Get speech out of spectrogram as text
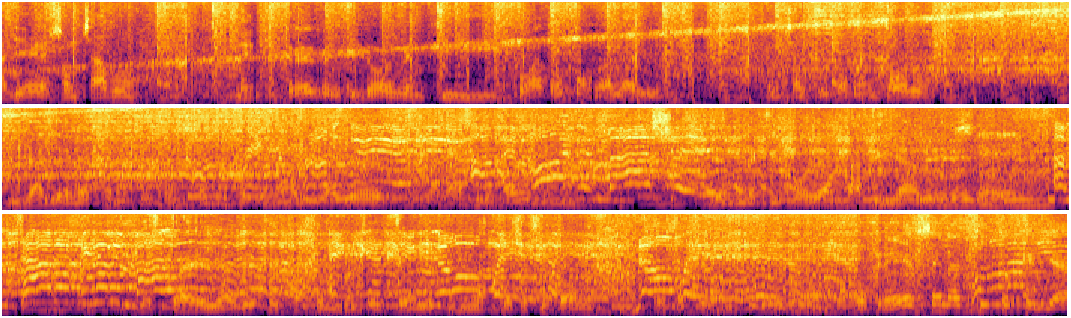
Ayer son chavos, 23, 22, 24, póngale ahí. Chavos que traen todo. Y ya llega como son profesionales y ayer es un equipo de apatía, de, de estrella, de que fácilmente quieren definir las cosas y todo. Cosas que bueno, O creerse, Nachito, que ya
